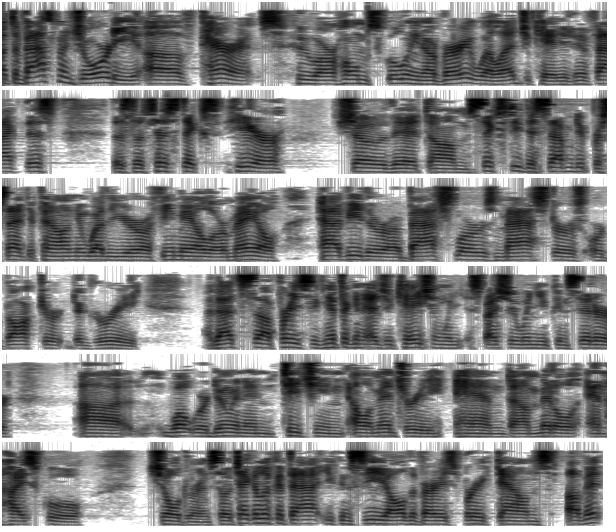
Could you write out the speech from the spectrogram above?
But the vast majority of parents who are homeschooling are very well educated. In fact, this the statistics here show that um, 60 to 70 percent, depending on whether you're a female or male, have either a bachelor's, master's, or doctorate degree. That's a pretty significant education, when, especially when you consider uh, what we're doing in teaching elementary and uh, middle and high school children. So take a look at that. You can see all the various breakdowns of it.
